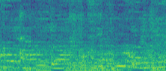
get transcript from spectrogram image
I am so just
